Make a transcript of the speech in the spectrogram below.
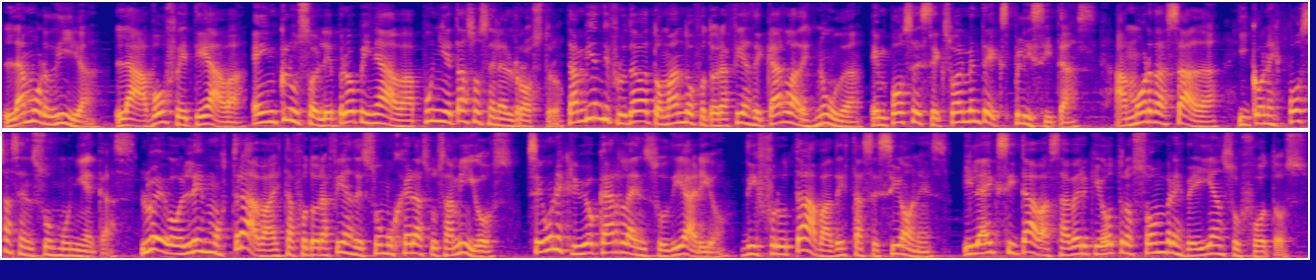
la mordía, la abofeteaba e incluso le propinaba puñetazos en el rostro. También disfrutaba tomando fotografías de Carla desnuda, en poses sexualmente explícitas, amordazada y con esposas en sus muñecas. Luego les mostraba estas fotografías de su mujer a sus amigos. Según escribió Carla en su diario, disfrutaba de estas sesiones y la excitaba saber que otros hombres veían sus fotos.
